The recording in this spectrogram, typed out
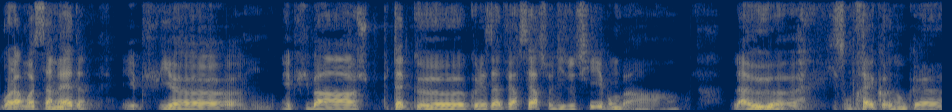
voilà, moi ça m'aide. Et puis euh, et puis ben peut-être que que les adversaires se disent aussi bon ben là eux euh, ils sont prêts quoi. Donc euh,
